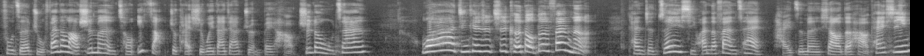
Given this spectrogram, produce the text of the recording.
负责煮饭的老师们从一早就开始为大家准备好吃的午餐。哇，今天是吃蝌蚪炖饭呢！看着最喜欢的饭菜，孩子们笑得好开心。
